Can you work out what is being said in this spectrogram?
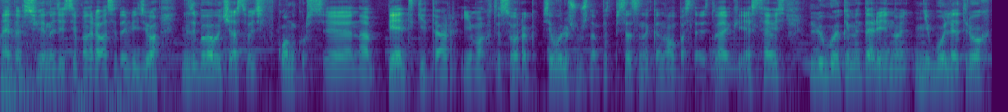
На этом все, я надеюсь, тебе понравилось это видео. Не забывай участвовать в конкурсе на 5 гитар Yamaha T40. Всего лишь нужно подписаться на канал, поставить лайк и оставить любой комментарий, но не более трех.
